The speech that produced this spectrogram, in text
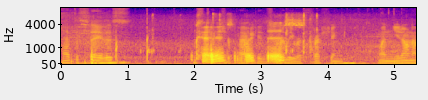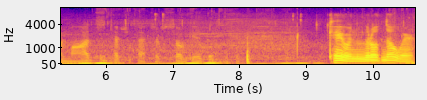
I have to say this. this Okay, so pack like is really refreshing. When you don't have mods, texture packs are so good. Okay, we're in the middle of nowhere.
